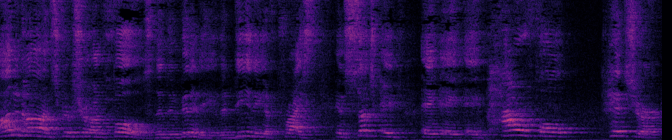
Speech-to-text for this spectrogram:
On and on, Scripture unfolds the divinity, the deity of Christ in such a, a, a, a powerful picture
